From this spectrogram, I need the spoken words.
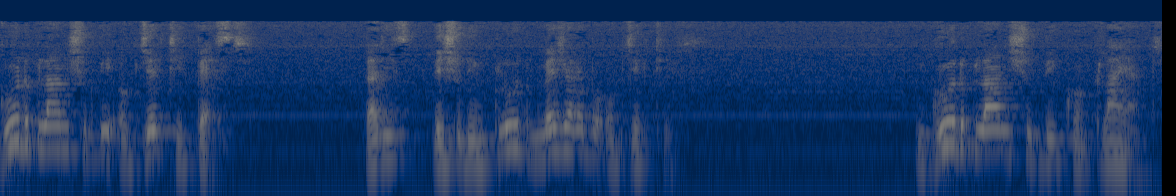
Good plans should be objective based, that is, they should include measurable objectives. Good plans should be compliant,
